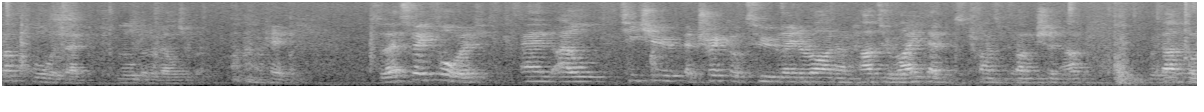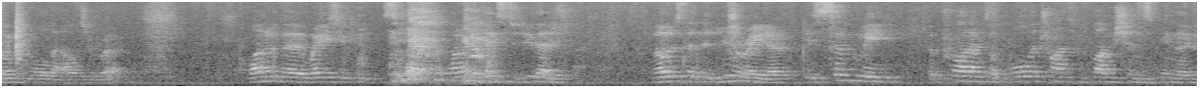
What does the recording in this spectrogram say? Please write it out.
comfortable with that little bit of algebra? Okay, so that's straightforward, and I'll teach you a trick or two later on on how to write that transfer function out without going through all the algebra. One of the ways you can see that, one of the things to do that is notice that the numerator is simply the product of all the transfer functions in the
